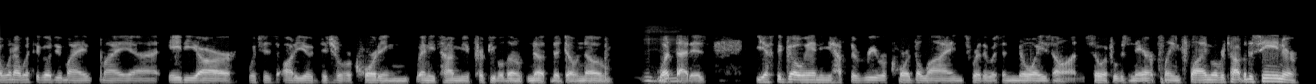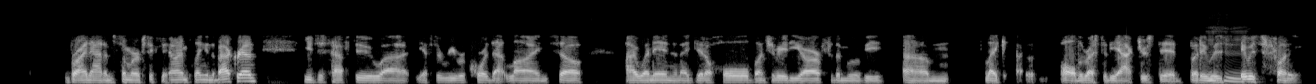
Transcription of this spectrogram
when I went to go do my, my, uh, ADR, which is audio digital recording, anytime you, for people don't know, that don't know mm-hmm. what that is, you have to go in and you have to re-record the lines where there was a noise on. So if it was an airplane flying over top of the scene or Bryan Adams Summer of 69 playing in the background, you just have to, uh, you have to re-record that line. So, I went in and I did a whole bunch of ADR for the movie, um, like all the rest of the actors did. But it was mm-hmm. it was funny.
